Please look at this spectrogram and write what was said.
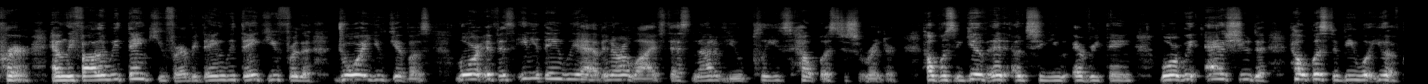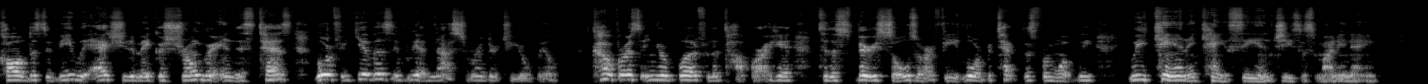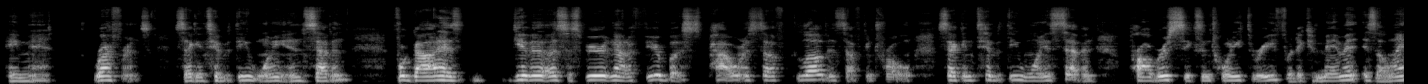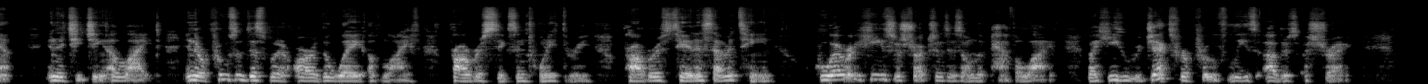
prayer. Heavenly Father, we thank you for everything. We thank you for the joy you give us. Lord, if it's anything we have in our lives that's not of you, please help us to surrender. Help us to give it unto you everything. Lord, we ask you to help us to be what you have called us to be. We ask you to make us stronger in this test. Lord, forgive us if we have not surrendered to your will. Cover us in your blood from the top of our head to the very soles of our feet. Lord, protect us from what we, we can and can't see in Jesus' mighty name. Amen. Reference 2 Timothy 1 and 7. For God has given us a spirit not of fear, but power and self love and self control. 2 Timothy 1 and 7. Proverbs 6 and 23. For the commandment is a lamp, and the teaching a light, and the reproofs of discipline are the way of life. Proverbs 6 and 23. Proverbs 10 and 17. Whoever heeds instructions is on the path of life, but he who rejects reproof leads others astray.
